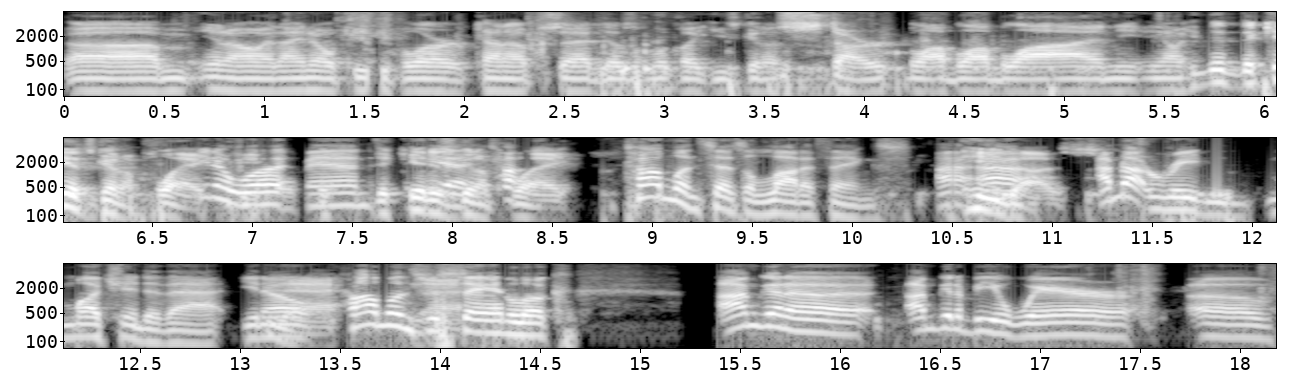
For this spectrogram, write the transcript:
Um, you know, and I know people are kind of upset. It doesn't look like he's going to start. Blah blah blah. And you know, he, the, kid's going to play. You know people. what, man? The, the kid yeah, is going to Tom, play. Tomlin says a lot of things. I, he I, does. I'm not reading much into that. You know, nah, Tomlin's nah. just saying, "Look, I'm gonna I'm gonna be aware of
